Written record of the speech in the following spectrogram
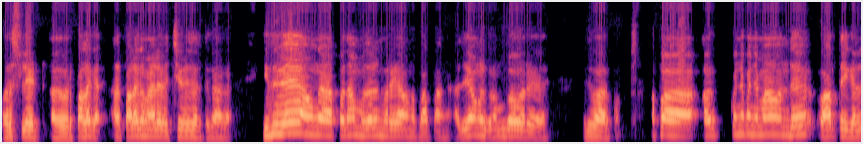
ஒரு ஸ்லேட் அது ஒரு பலகை அது பலகை மேலே வச்சு எழுதுறதுக்காக. இதுவே அவங்க அப்பதான் முதல் முறையா அவங்க பார்ப்பாங்க. அதுவே அவங்களுக்கு ரொம்ப ஒரு இதுவா இருக்கும். அப்போ அவர் கொஞ்சம் கொஞ்சமாக வந்து வார்த்தைகள்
